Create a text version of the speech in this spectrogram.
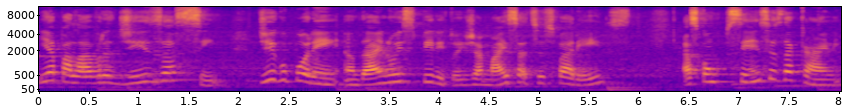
E a palavra diz assim: Digo, porém, andai no espírito e jamais satisfareis as concupiscências da carne,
